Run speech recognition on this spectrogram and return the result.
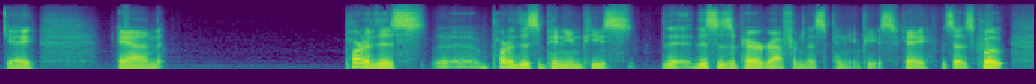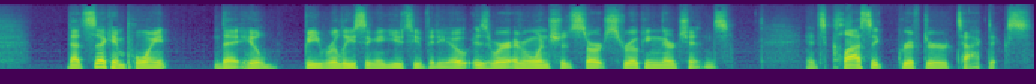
Okay, and part of this uh, part of this opinion piece. Th- this is a paragraph from this opinion piece. Okay, it says, "quote That second point that he'll be releasing a YouTube video is where everyone should start stroking their chins. It's classic grifter tactics.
